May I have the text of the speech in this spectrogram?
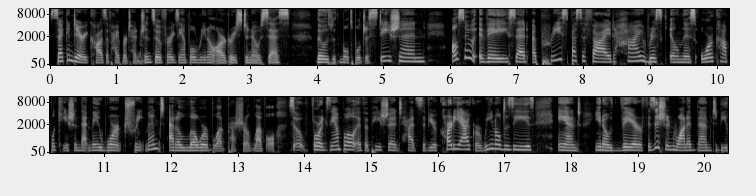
secondary cause of hypertension, so for example, renal artery stenosis, those with multiple gestation. Also, they said a pre specified high risk illness or complication that may warrant treatment at a lower blood pressure level. So, for example, if a patient had severe cardiac or renal disease, disease and, you know, their physician wanted them to be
